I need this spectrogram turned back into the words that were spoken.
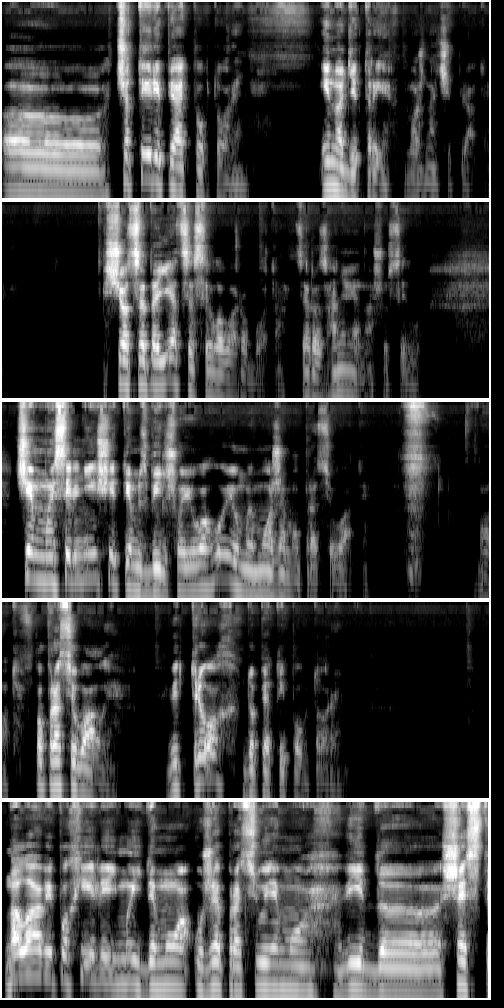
е, 4-5 повторень. Іноді 3 можна чіпляти. Що це дає? Це силова робота. Це розганяє нашу силу. Чим ми сильніші, тим з більшою вагою ми можемо працювати. От. Попрацювали від 3 до 5 повторень. На лаві похилій ми йдемо, уже працюємо від 6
